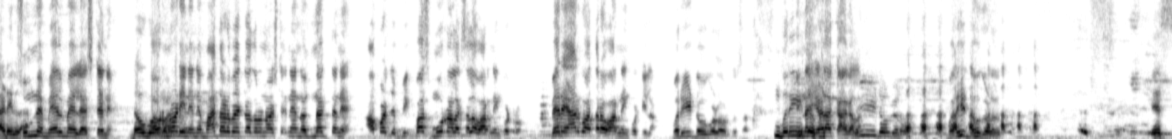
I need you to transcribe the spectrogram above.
ಆಡಿಲ್ಲ. ಸುಮ್ನೆ ಮೇಲ್ ಮೇಲೆ ಅಷ್ಟೇನೆ. ಡೌ ಅವ್ರು ನೋಡಿ ನಿನ್ನೆ ಮಾತಾಡ್ಬೇಕಾದ್ರು ಅಷ್ಟೇನೆ ನಗ್ನಾಗ್ತಾನೆ. ಆಪೋಸಿಟ್ ಬಿಗ್ ಬಾಸ್ ಮೂರ್ ನಾಲ್ಕು ಸಲ ವಾರ್ನಿಂಗ್ ಕೊಟ್ರು. ಬೇರೆ ಯಾರಿಗೂ ಆತರ ವಾರ್ನಿಂಗ್ ಕೊಟ್ಟಿಲ್ಲ. ಬರೀ ಡೌಗಳು ಅವ್ರದ್ದು ಸರ್. ಬರೀ ಇನ್ನ ಹೇಳಕ್ ಆಗಲ್ಲ ಬರೀ ಡೌಗಳು. ಎಸ್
